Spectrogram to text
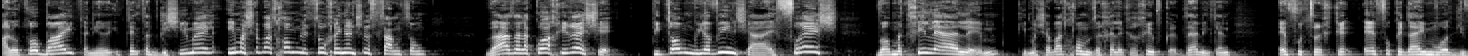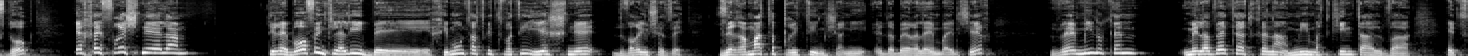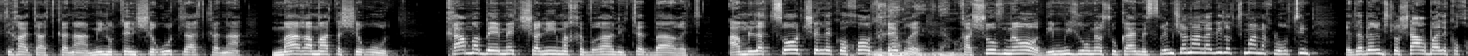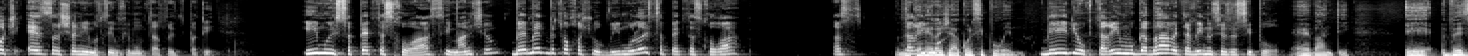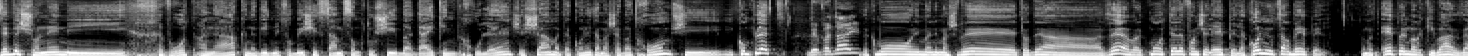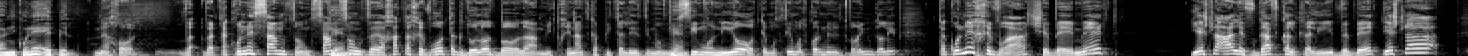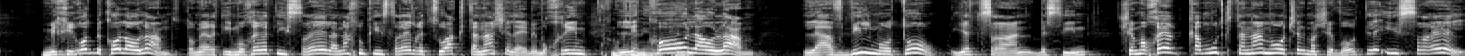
על אותו בית, אני אתן את הדגשים האלה, עם משאבת חום לצורך העניין של סמסונג. ואז הלקוח יראה שפתאום הוא יבין שההפרש כבר מתחיל להיעלם, כי משאבת חום זה חלק רכיב כזה, אני אתן איפה צריך, איפה כדאי מאוד לבדוק, איך ההפרש נעלם. תראה, באופן כללי, בחימום תת-רצפתי יש שני דברים שזה. זה רמת הפריטים שאני אדבר עליהם בהמשך, ומי נותן, מלווה את ההתקנה, מי מתקין את ההלוואה, את, סליחה, את ההתקנה, מי נותן שירות להתקנה, מה רמת השירות, כמה באמת שנים החברה נמצאת בארץ, המלצות של לקוחות, לגמרי, חבר'ה, לגמרי. חשוב מאוד, אם מישהו אומר שהוא קיים 20 שנה, להגיד לו, תשמע, אנחנו רוצים לדבר עם שלושה ארבעה לקוחות שעשר שנים עושים חימום תת-רצפתי. אם הוא יספק את הסחורה, סימן שהוא באמת בתוך השוק, ואם הוא לא יספק את הסחורה, אז תרימו... וכנראה שהכל סיפורים. בדיוק, תרימו גבה ותבינו שזה סיפור. הבנתי. אה, וזה בשונה מחברות ענק, נגיד מיצובישי, סמסונג, טושיבה, דייקין וכולי, ששם אתה קונה את המשאבת חום שהיא קומפלט. בוודאי. זה כמו, אם אני משווה, אתה יודע, זה, אבל כמו טלפון של אפל, הכל מיוצר באפל. זאת אומרת, אפל מרכיבה, אני קונה אפל. נכון. ואתה קונה סמסונג, סמסונג כן. זה אחת החברות הגדולות בעולם מבחינת קפיטליזם, הם כן. עושים אוניות, הם עושים עוד כל מיני דברים גדולים. אתה קונה חברה שבאמת יש לה א', גב כלכלי, וב', יש לה מכירות בכל העולם. זאת אומרת, היא מוכרת לישראל, אנחנו כישראל רצועה קטנה שלהם, הם מוכרים קטנים, לכל כן. העולם. להבדיל מאותו יצרן בסין, שמוכר כמות קטנה מאוד של משאבות לישראל.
